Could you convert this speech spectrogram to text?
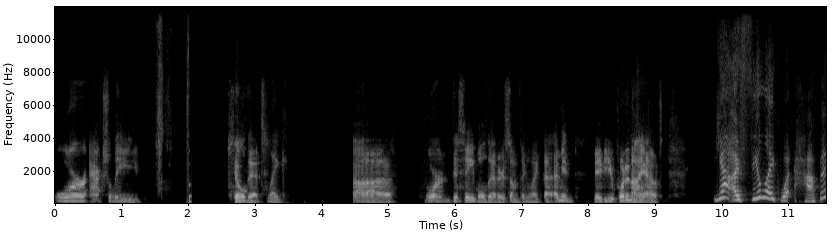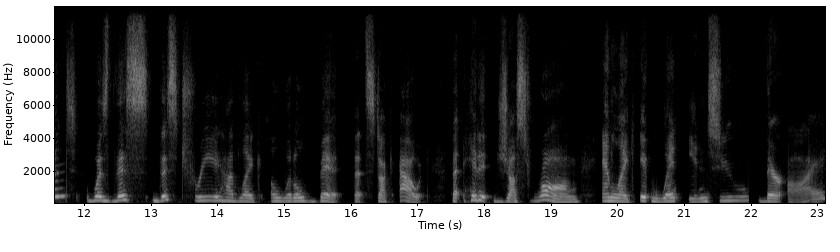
or actually killed it, Like, uh, or disabled it or something like that. I mean, maybe you put an eye out. yeah, I feel like what happened was this this tree had like a little bit that stuck out that hit it just wrong and like it went into their eye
